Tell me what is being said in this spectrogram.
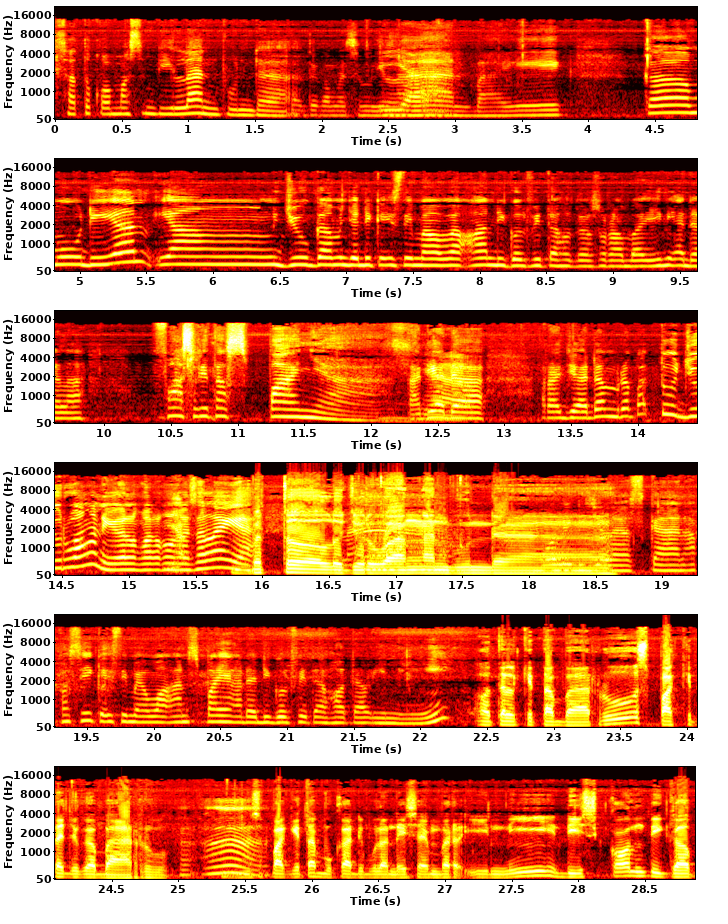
1,9 Bunda. 1,9 Iya. baik. Kemudian yang juga menjadi keistimewaan di Golvita Hotel Surabaya ini adalah fasilitas spanya. Tadi Ya. ada Raja Adam berapa? Tujuh ruangan ya kalau nggak salah ya. Betul, tujuh ruangan Bunda. Boleh dijelaskan apa sih keistimewaan spa yang ada di Golvita Hotel ini? Hotel kita baru, spa kita juga baru. Spa kita buka di bulan Desember ini diskon 30%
